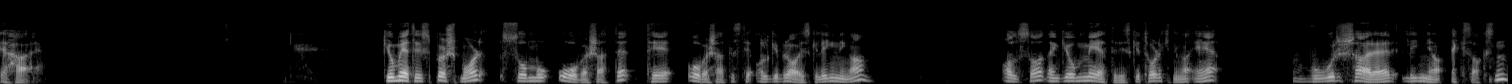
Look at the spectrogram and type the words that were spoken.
er her. Geometrisk spørsmål som må oversettes til, oversettes til algebraiske ligninger. Altså, den geometriske tolkningen er hvor skjærer linja x-aksen?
